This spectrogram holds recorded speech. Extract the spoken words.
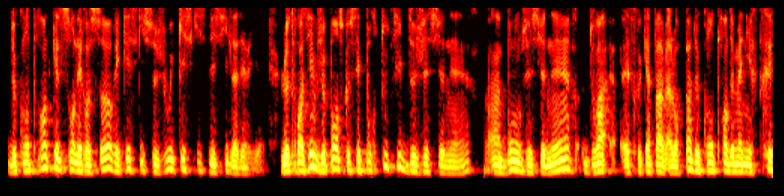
de comprendre quels sont les ressorts et qu'est-ce qui se joue et qu'est-ce qui se décide là derrière. Le troisième, je pense que c'est pour tout type de gestionnaire. Un bon gestionnaire doit être capable, alors pas de comprendre de manière très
